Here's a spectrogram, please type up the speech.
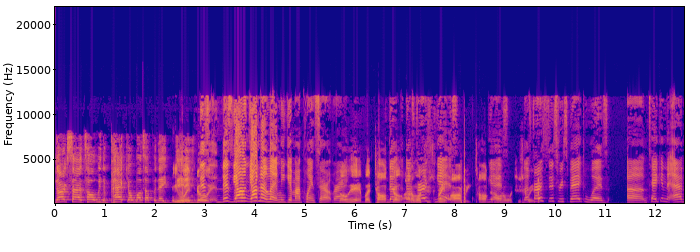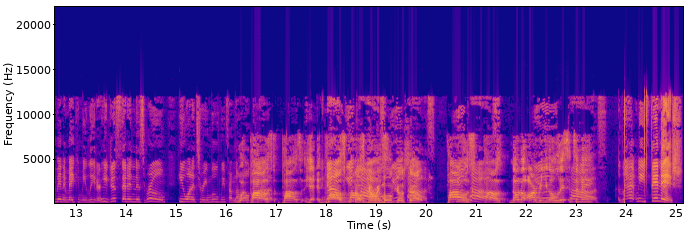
Darkseid told me to pack your mother up and they He did wouldn't it. do This it. this y'all y'all not letting me get my points out, right? Go ahead, but talk The- though. the I don't want you first- to scream. yes. Aubrey, talk. I Yes. don't want you to The scream. first disrespect was um taking the admin and making me leader. He just said in this room he wanted to remove me from the whole pause, club. pause. He- Yeah, no, pause, you No, pause, you pause. removed You yourself. pause. pause, You pause. pause. No, no, Aubrey, you, gonna You listen to me? pause. Let me finish.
